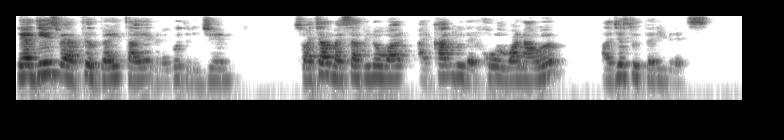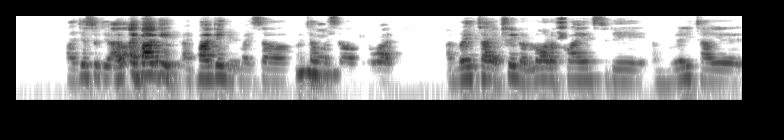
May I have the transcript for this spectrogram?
There are days where I feel very tired when I go to the gym. So I tell myself, you know what? I can't do that whole one hour. I'll just do 30 minutes. I'll just do, I, I bargain. I bargain with myself. I tell Mhm. myself, you know what? I'm very tired. I trained a lot of clients today. I'm really tired.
